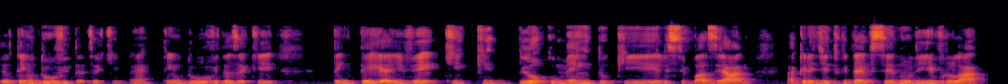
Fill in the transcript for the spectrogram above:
eu tenho dúvidas aqui, né? Tenho dúvidas aqui. Tentei aí ver que, que documento que eles se basearam. Acredito que deve ser no livro lá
